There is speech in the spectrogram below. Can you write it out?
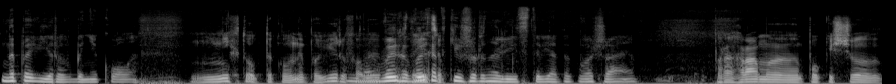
Не повірив би ніколи. Ніхто б такого не повірив, але Ви, здається, вигадки журналістів, я так вважаю. Програма поки що,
